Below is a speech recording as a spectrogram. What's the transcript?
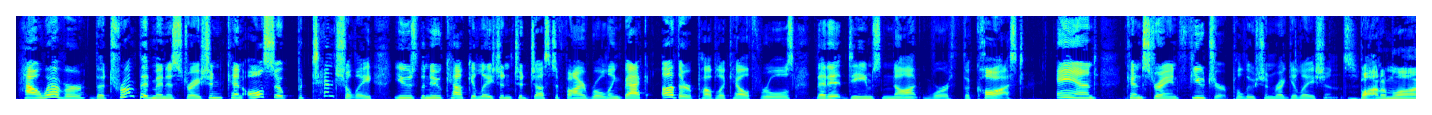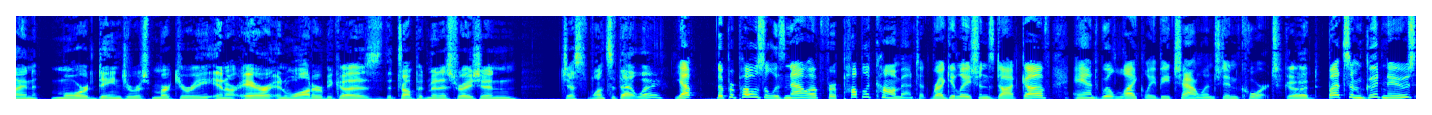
However, the Trump administration can also potentially use the new calculation to justify rolling back other public health rules that it deems not worth the cost and constrain future pollution regulations. Bottom line, more dangerous mercury in our air and water because the Trump administration just wants it that way? Yep. The proposal is now up for public comment at regulations.gov and will likely be challenged in court. Good. But some good news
